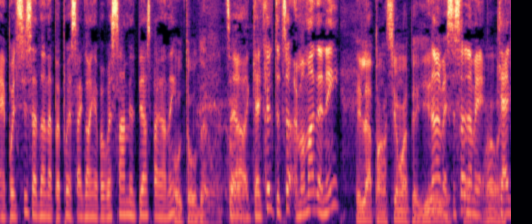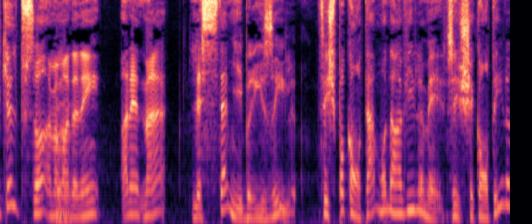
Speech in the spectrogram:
un policier, ça donne à peu près, ça gagne à peu près 100 000 piastres par année. autour de, ouais. Alors, calcule tout ça. À un moment donné, Et la pension à payer. non, mais c'est ça, non, mais Ouais, ouais. calcule tout ça. À un moment donné, honnêtement, le système, il est brisé, là. Tu sais, je suis pas comptable, moi, dans la vie, là, mais, tu sais, je sais compter, là.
